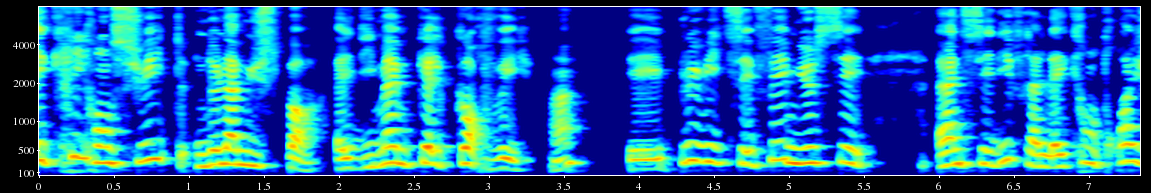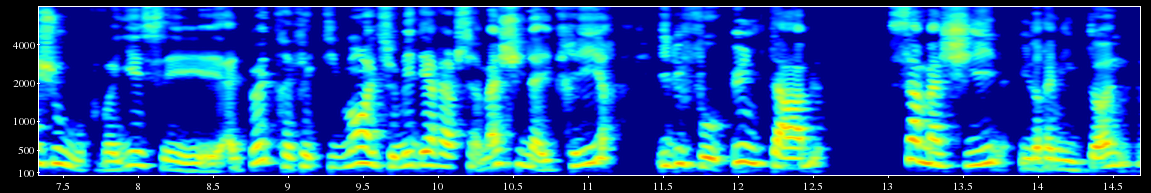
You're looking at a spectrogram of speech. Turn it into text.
Écrire ensuite ne l'amuse pas. Elle dit même quelle corvée. Hein et plus vite c'est fait, mieux c'est. Un de ses livres, elle l'a écrit en trois jours. Vous voyez, c'est, elle peut être effectivement, elle se met derrière sa machine à écrire. Il lui faut une table, sa machine, une Remington,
